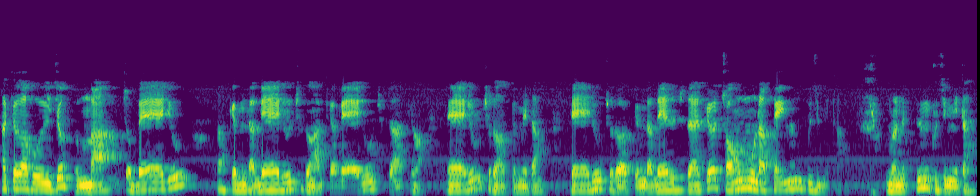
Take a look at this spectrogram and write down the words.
학교가 보이죠? 마, 저 매류 학교입니다. 매류 초등학교, 매류 초등학교, 매류 초등학교입니다. 매류 초등학교입니다. 매류 초등학교 정문 앞에 있는 부지입니다. 만든 부지입니다.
